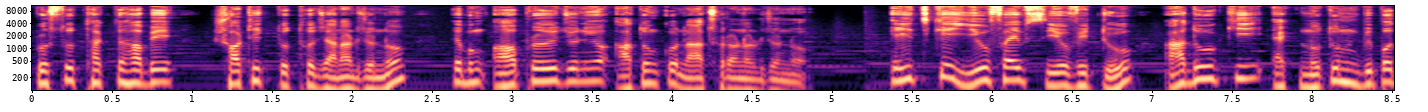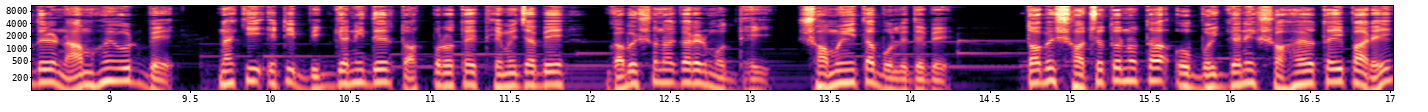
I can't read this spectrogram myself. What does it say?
প্রস্তুত থাকতে হবে সঠিক তথ্য জানার জন্য এবং অপ্রয়োজনীয় আতঙ্ক না ছড়ানোর জন্য। HK U five CoV two আদৌ কি এক নতুন বিপদের নাম হয়ে উঠবে, নাকি এটি বিজ্ঞানীদের তৎপরতায় থেমে যাবে গবেষণাগারের মধ্যেই? সময়ই তা বলে দেবে। তবে সচেতনতা ও বৈজ্ঞানিক সহায়তাই পারে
